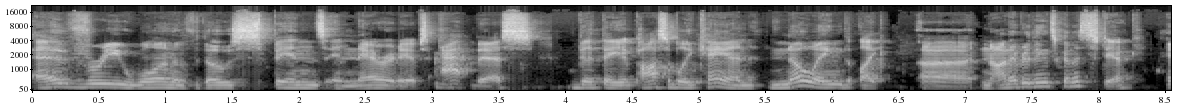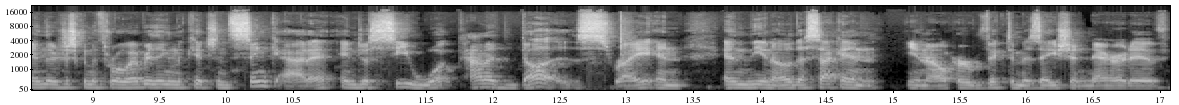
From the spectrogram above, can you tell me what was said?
every one of those spins and narratives at this that they possibly can, knowing that like uh, not everything's going to stick, and they're just going to throw everything in the kitchen sink at it and just see what kind of does, right? And and you know the second you know her victimization narrative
